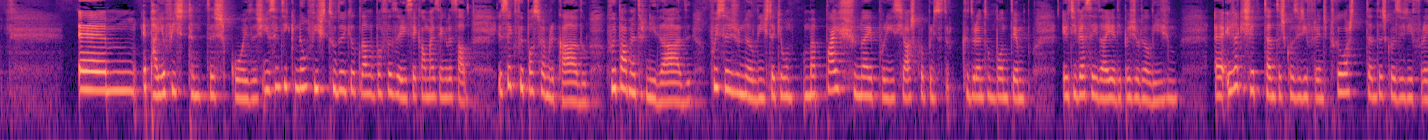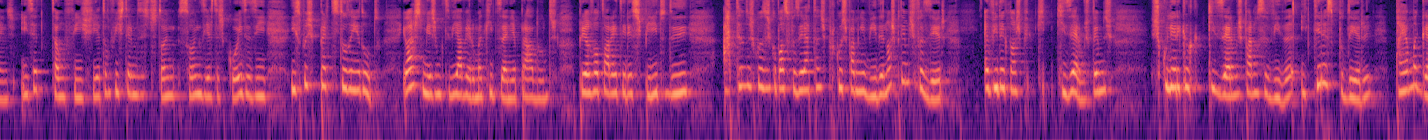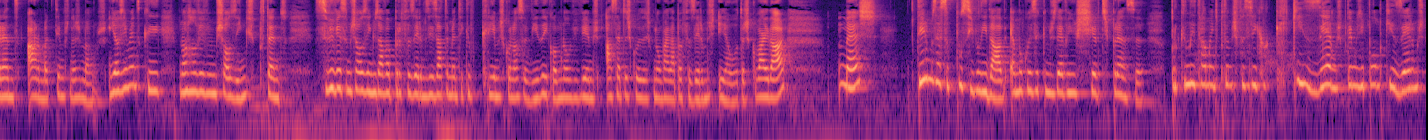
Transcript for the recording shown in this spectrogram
Um, epá, eu fiz tantas coisas e eu senti que não fiz tudo aquilo que dava para fazer. Isso é que é o mais engraçado. Eu sei que fui para o supermercado, fui para a maternidade, fui ser jornalista, que eu me apaixonei por isso e acho que foi por isso que durante um bom tempo eu tive essa ideia de ir para jornalismo. Uh, eu já quis ser tantas coisas diferentes, porque eu gosto de tantas coisas diferentes, e isso é tão fixe, e é tão fixe termos estes sonhos e estas coisas, e isso depois perde-se tudo em adulto. Eu acho mesmo que devia haver uma kidzania para adultos, para eles voltarem a ter esse espírito de há tantas coisas que eu posso fazer, há tantos percursos para a minha vida, nós podemos fazer a vida que nós quisermos, podemos escolher aquilo que quisermos para a nossa vida e ter esse poder pá, é uma grande arma que temos nas mãos. E obviamente que nós não vivemos sozinhos, portanto, se vivêssemos sozinhos dava para fazermos exatamente aquilo que queríamos com a nossa vida e como não vivemos, há certas coisas que não vai dar para fazermos e há outras que vai dar, mas termos essa possibilidade é uma coisa que nos deve encher de esperança, porque literalmente podemos fazer aquilo que quisermos, podemos ir para onde quisermos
